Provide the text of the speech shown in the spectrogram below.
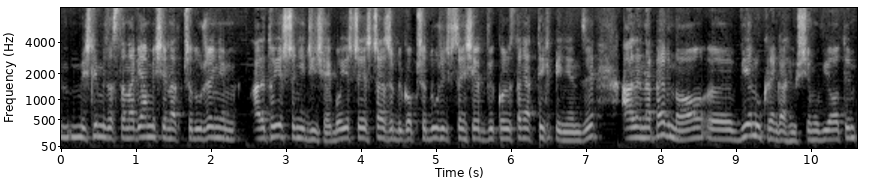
myślimy, zastanawiamy się nad przedłużeniem, ale to jeszcze nie dzisiaj, bo jeszcze jest czas, żeby go przedłużyć w sensie wykorzystania tych pieniędzy, ale na pewno e, w wielu kręgach już się mówi o tym,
